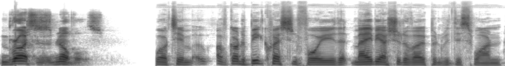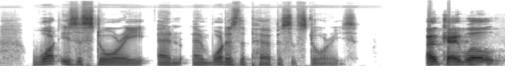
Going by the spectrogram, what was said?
Writers of novels, well, Tim, uh, I've got a big question for you that maybe I should have opened with this one. What is a story and, and what is the purpose of stories? Okay, well,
